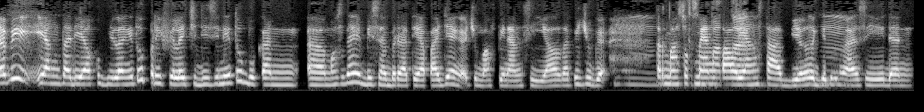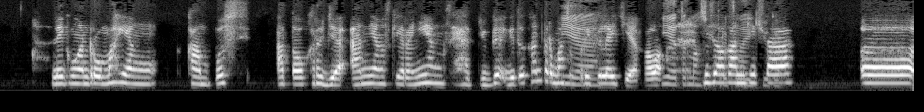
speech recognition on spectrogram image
tapi yang tadi aku bilang itu privilege di sini tuh bukan uh, maksudnya bisa berarti apa aja nggak cuma finansial tapi juga hmm, termasuk kesempatan. mental yang stabil gitu hmm. nggak sih dan lingkungan rumah yang kampus atau kerjaan yang sekiranya yang sehat juga gitu kan termasuk yeah. privilege ya kalau yeah, misalkan kita uh,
